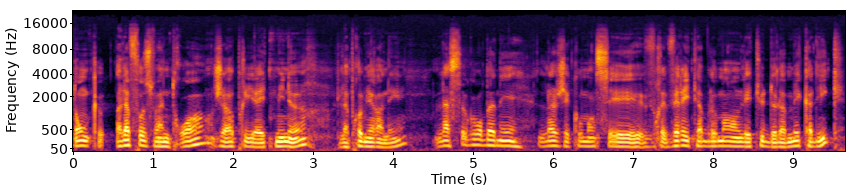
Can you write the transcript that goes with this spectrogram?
Donc à la fosse 23, j'ai appris à être mineur la première année. La seconde année, là j'ai commencé véritablement l'étude de la mécanique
